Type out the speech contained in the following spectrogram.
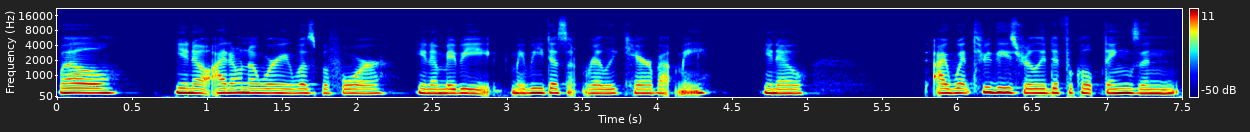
well, you know, I don't know where he was before. You know, maybe maybe he doesn't really care about me. You know, I went through these really difficult things and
